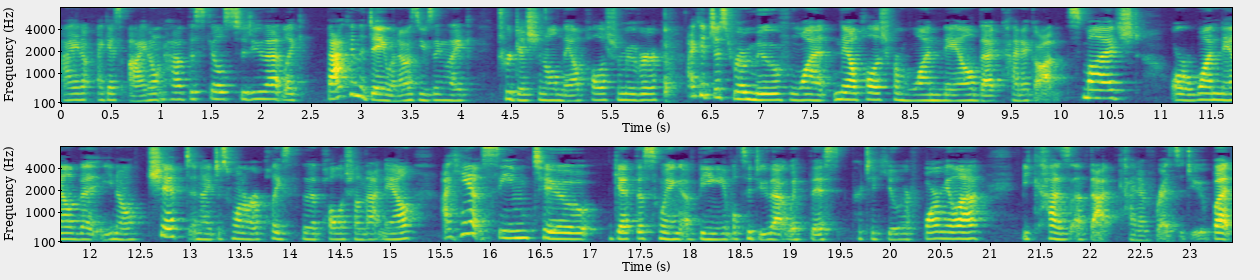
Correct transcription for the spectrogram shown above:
I don't, I guess I don't have the skills to do that. Like back in the day when I was using like traditional nail polish remover, I could just remove one nail polish from one nail that kind of got smudged or one nail that, you know, chipped and I just want to replace the polish on that nail. I can't seem to get the swing of being able to do that with this particular formula because of that kind of residue. But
